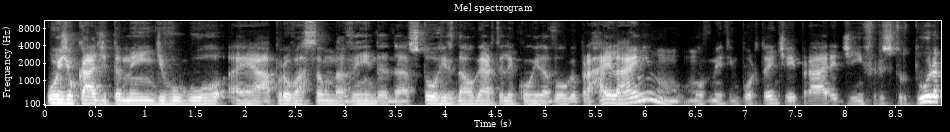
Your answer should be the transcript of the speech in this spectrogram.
Hoje o CAD também divulgou é, a aprovação da venda das torres da Algar Telecom e da Vogel para Highline, um movimento importante para a área de infraestrutura.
